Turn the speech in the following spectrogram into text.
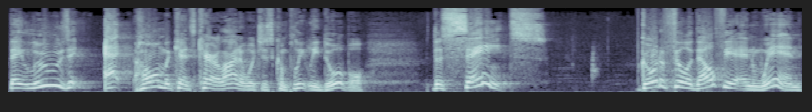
They lose at home against Carolina, which is completely doable. The Saints go to Philadelphia and win,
